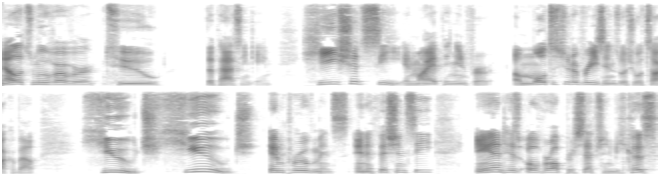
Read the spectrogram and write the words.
Now let's move over to the passing game. He should see, in my opinion, for a multitude of reasons, which we'll talk about, huge, huge improvements in efficiency and his overall perception because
